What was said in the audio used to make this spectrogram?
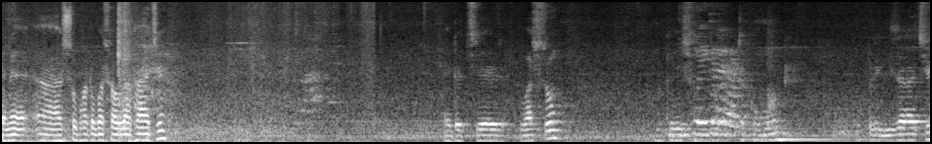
এখানে সোফা টোফা সব রাখা আছে। এটা হচ্ছে ওয়াশরুম। একটা কমন উপরে গিজার আছে।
